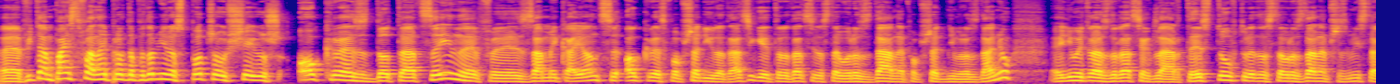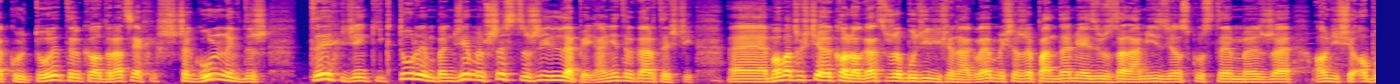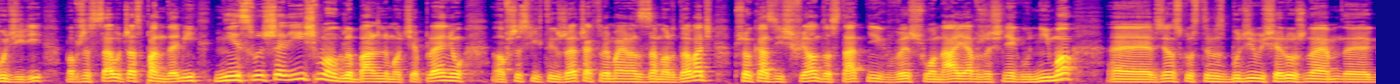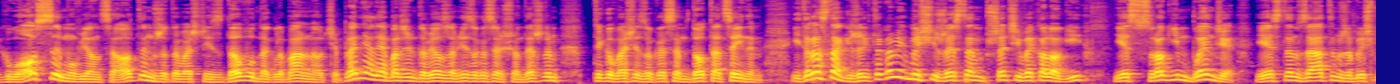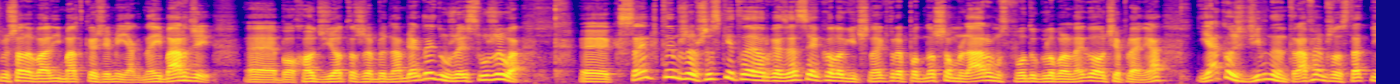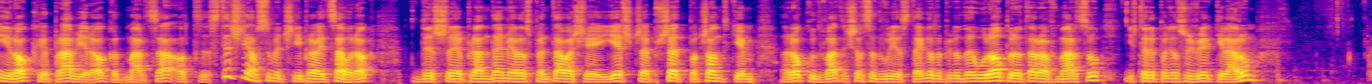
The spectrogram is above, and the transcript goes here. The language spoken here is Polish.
E, witam Państwa. Najprawdopodobniej rozpoczął się już okres dotacyjny, zamykający okres poprzednich dotacji, kiedy te dotacje zostały rozdane w poprzednim rozdaniu. E, nie mówię teraz o dotacjach dla artystów, które zostały rozdane przez ministra kultury, tylko o dotacjach szczególnych, gdyż tych, dzięki którym będziemy wszyscy żyli lepiej, a nie tylko artyści. E, mowa oczywiście o ekologach, którzy obudzili się nagle. Myślę, że pandemia jest już za nami, w związku z tym, że oni się obudzili, bo przez cały czas pandemii nie słyszeliśmy o globalnym ociepleniu, o wszystkich tych rzeczach, które mają nas zamordować. Przy okazji świąt ostatnich wyszło na jaw, że śniegu nimo, E, w związku z tym wzbudziły się różne e, głosy mówiące o tym, że to właśnie jest dowód na globalne ocieplenie, ale ja bardziej to wiązał nie z okresem świątecznym, tylko właśnie z okresem dotacyjnym. I teraz tak, jeżeli ktokolwiek myśli, że jestem przeciw ekologii, jest w srogim błędzie. Jestem za tym, żebyśmy szanowali Matkę Ziemię jak najbardziej, e, bo chodzi o to, żeby nam jak najdłużej służyła. E, Ksęk w tym, że wszystkie te organizacje ekologiczne, które podnoszą larm z powodu globalnego ocieplenia, jakoś dziwnym trafem przez ostatni rok, prawie rok od marca, od stycznia w sumie, czyli prawie cały rok, gdyż pandemia rozpętała się jeszcze przed początkiem roku 2020, dopiero do Europy dotarła w marcu i wtedy podniosło się wielki larum,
